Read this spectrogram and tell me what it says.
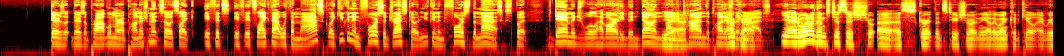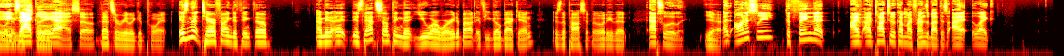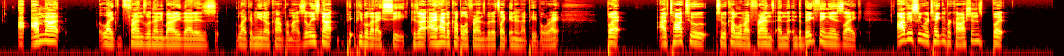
there's a, there's a problem or a punishment. So it's like if it's if it's like that with the mask, like you can enforce a dress code and you can enforce the masks, but the damage will have already been done by Yeah. the time the punishment Okay. arrives. yeah, and one of them's just a short uh, a skirt that's too short, and the other one could kill everyone. in the Exactly. school. Yeah. So That's a really good point. Isn't that terrifying to think though? I mean, uh, is that something that you are worried about if you go back in? Is the possibility that absolutely. yeah, I, honestly, the thing that I've I've talked to a couple of my friends about this. I like. I, I'm not like friends with anybody that is like immunocompromised. At least not p- people that I see, because I, I have a couple of friends, but it's like internet people, right? But I've talked to to a couple of my friends, and the, and the big thing is like, obviously we're taking precautions, but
